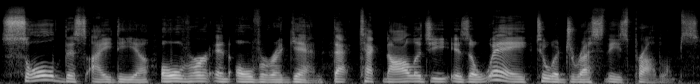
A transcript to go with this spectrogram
sold this idea over and over again that technology is a way to address these problems.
